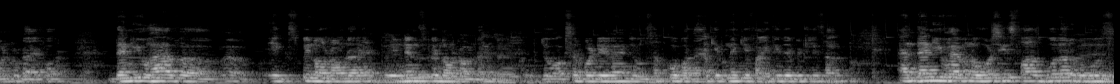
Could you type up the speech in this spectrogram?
one to die for then you have एक स्पिन ऑलराउंडर है इंडियन स्पिन ऑलराउंडर है जो अक्षर पटेल हैं जो सबको पता है कितने किफायती थे पिछले साल। And then you have an overseas fast bowler who is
